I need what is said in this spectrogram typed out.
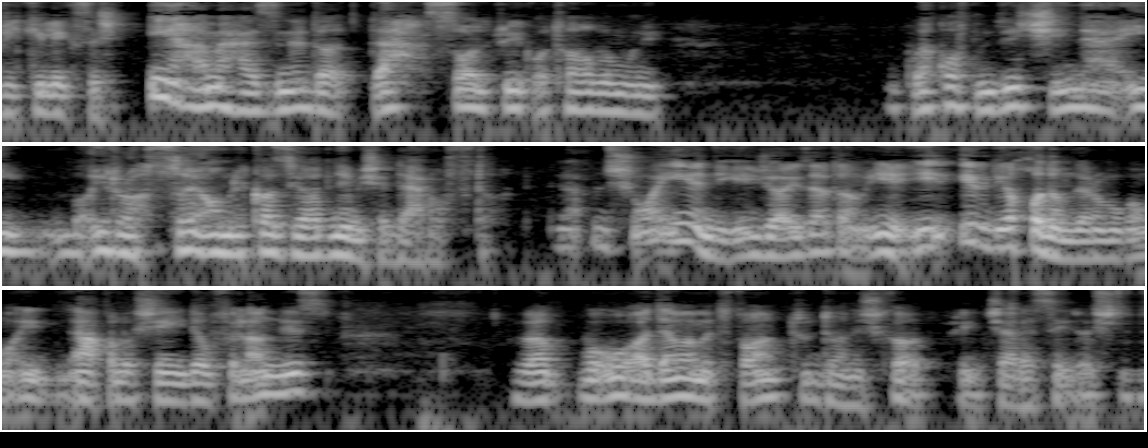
ویکیلیکسش. این همه هزینه داد. ده سال توی یک اتاق بمونی. و گفت می‌دونی چی؟ نه این با این راستای آمریکا زیاد نمیشه در افتاد. شما این دیگه جایزه هم این این دیگه خودم دارم میگم این نقل و شنیده و فلان نیست. و با او آدم هم اتفاقا تو دانشگاه جلسه داشتیم.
